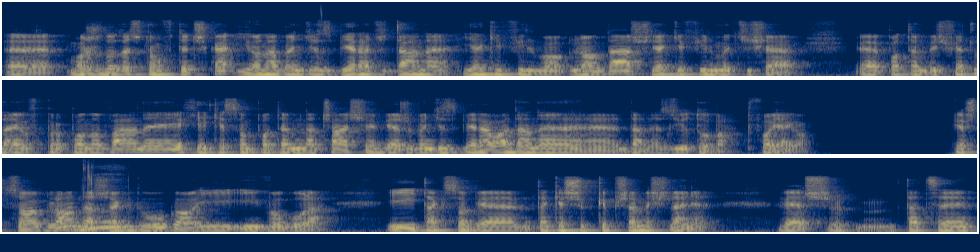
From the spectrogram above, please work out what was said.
e, możesz dodać tą wtyczkę i ona będzie zbierać dane, jakie filmy oglądasz, jakie filmy ci się e, potem wyświetlają w proponowanych, jakie są potem na czasie, wiesz, będzie zbierała dane, dane z YouTube'a twojego. Wiesz, co oglądasz, No. jak długo i, i w ogóle. I tak sobie, takie szybkie przemyślenie. Wiesz, tacy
